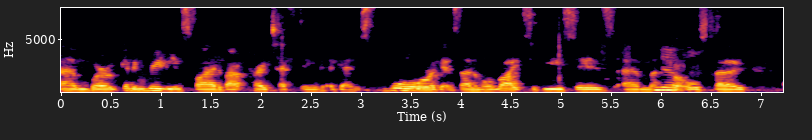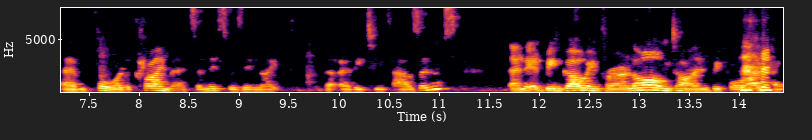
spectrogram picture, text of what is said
um, were getting really inspired about protesting against war, against animal rights abuses, um, yeah. but also um, for the climate. And this was in like the early 2000s. And it had been going for a long time before I came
